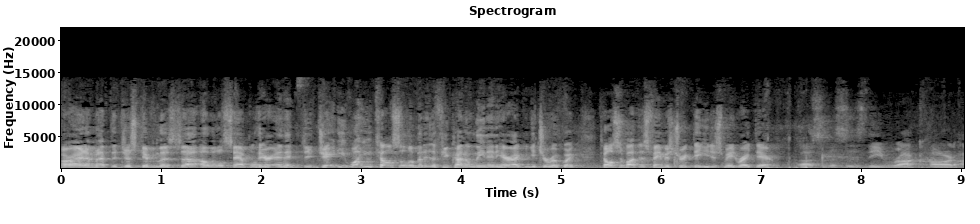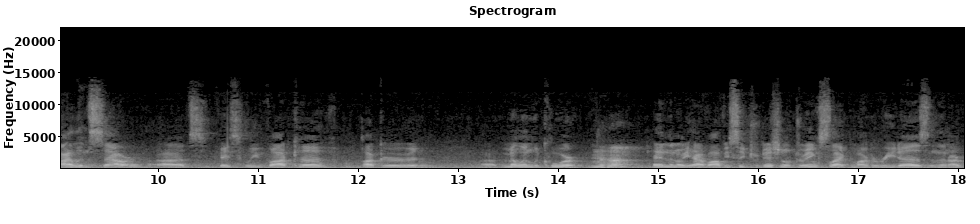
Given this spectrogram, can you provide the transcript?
All right, I'm gonna have to just give this uh, a little sample here, and then JD, why don't you tell us a little bit? If you kind of lean in here, I can get you real quick. Tell us about this famous drink that you just made right there. Uh, so this is the Rock Hard Island Sour. Uh, it's basically vodka, pucker, and uh, melon liqueur. Uh-huh. And then we have obviously traditional drinks like margaritas, and then our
